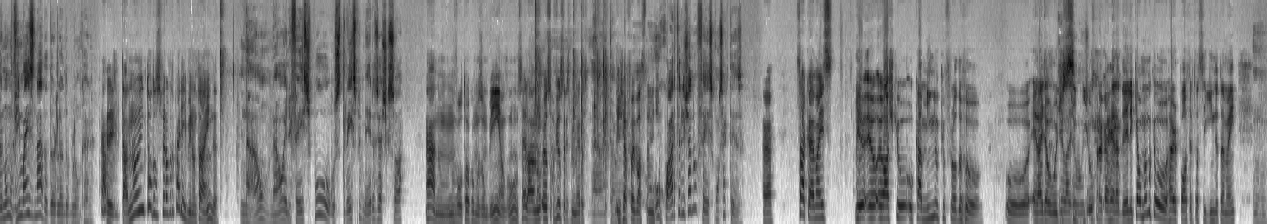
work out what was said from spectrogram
eu não vi mais nada do Orlando Bloom, cara. Ah, ele tá no- em todos os Piratas do Caribe, não tá ainda? Não, não, ele fez, tipo, os três primeiros e acho que só. Ah, não, não voltou como zumbi em algum? Sei lá, eu, não- eu só vi os três primeiros. Não, então. E já foi bastante. O quarto ele já não fez, com certeza. É. Saca, mas eu, eu, eu acho que o, o caminho que o Frodo, o Elijah Wood Elijah seguiu Wood. pra carreira dele, que é o mesmo que o Harry Potter tá seguindo também. Uhum.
